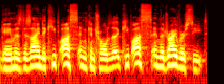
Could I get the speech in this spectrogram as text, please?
game is designed to keep us in control, to keep us in the driver's seat.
